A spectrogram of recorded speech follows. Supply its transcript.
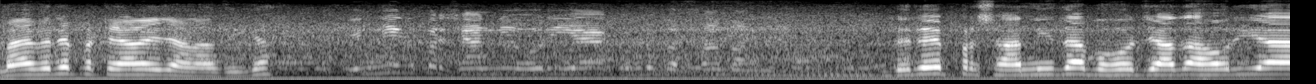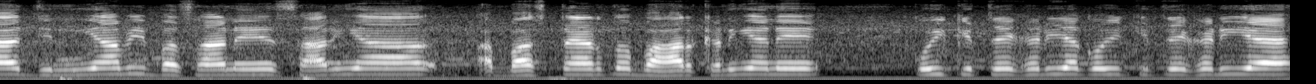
ਮੈਂ ਵੀਰੇ ਪਟਿਆਲੇ ਜਾਣਾ ਸੀਗਾ। ਕਿੰਨੀ ਕੁ ਪਰੇਸ਼ਾਨੀ ਹੋ ਰਹੀ ਹੈ? ਕਿਉਂਕਿ ਬੱਸਾਂ ਬੰਦ ਵੀਰੇ ਪਰੇਸ਼ਾਨੀ ਤਾਂ ਬਹੁਤ ਜ਼ਿਆਦਾ ਹੋ ਰਹੀ ਆ। ਜਿੰਨੀਆਂ ਵੀ ਬੱਸਾਂ ਨੇ ਸਾਰੀਆਂ ਬੱਸ ਸਟੈਂਡ ਤੋਂ ਬਾਹਰ ਖੜੀਆਂ ਨੇ। ਕੋਈ ਕਿੱਥੇ ਖੜੀ ਆ ਕੋਈ ਕਿੱਥੇ ਖੜੀ ਆ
